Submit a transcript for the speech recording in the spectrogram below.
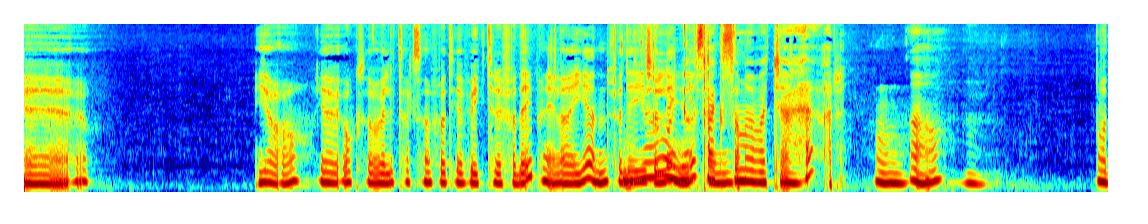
Eh, ja, jag är också väldigt tacksam för att jag fick träffa dig Pernilla igen. För det är ju så Ja, länge jag är sedan. tacksam över att jag är här. Mm. Ja. Och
